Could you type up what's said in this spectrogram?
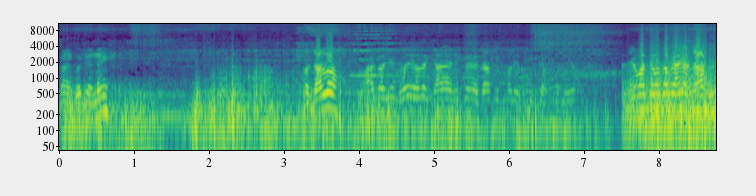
કાંઈ ઘટે નહીં. તો ચાલો. આગળ જઈને જોઈએ હવે ક્યારે નીકળે ટ્રાફિકમાંથી જેવા છે નહીં. તમે એને ટ્રાફિક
